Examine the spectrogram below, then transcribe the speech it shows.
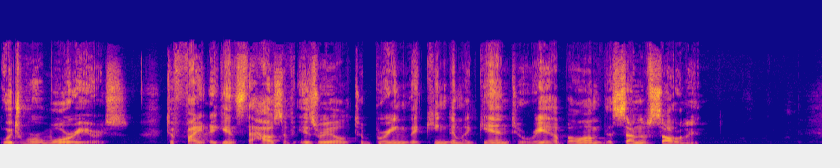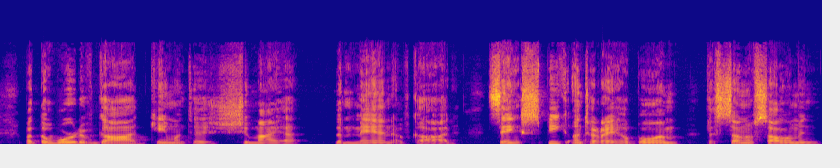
which were warriors, to fight against the house of Israel to bring the kingdom again to Rehoboam the son of Solomon. But the word of God came unto Shemaiah, the man of God, saying, Speak unto Rehoboam, the son of Solomon,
